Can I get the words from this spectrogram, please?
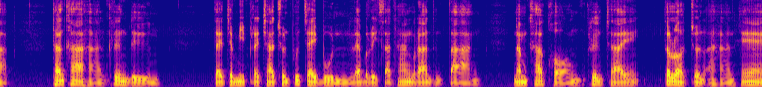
าก ทั้งค่าอาหารเครื่องดื่ม แต่จะมีประชาชนผู้ใจบุญและบริษัทห้างร้านต่างๆนำข้าวของเครื่องใช้ ตลอดจนอาหารแห้ง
